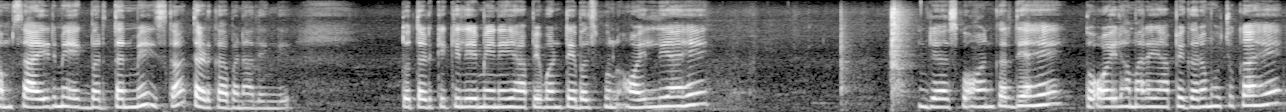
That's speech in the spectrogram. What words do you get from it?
हम साइड में एक बर्तन में इसका तड़का बना लेंगे। तो तड़के के लिए मैंने यहाँ पे वन टेबल स्पून ऑयल लिया है। गैस को ऑन कर दिया है। तो ऑयल हमारा यहाँ पे गर्म हो चुका है।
